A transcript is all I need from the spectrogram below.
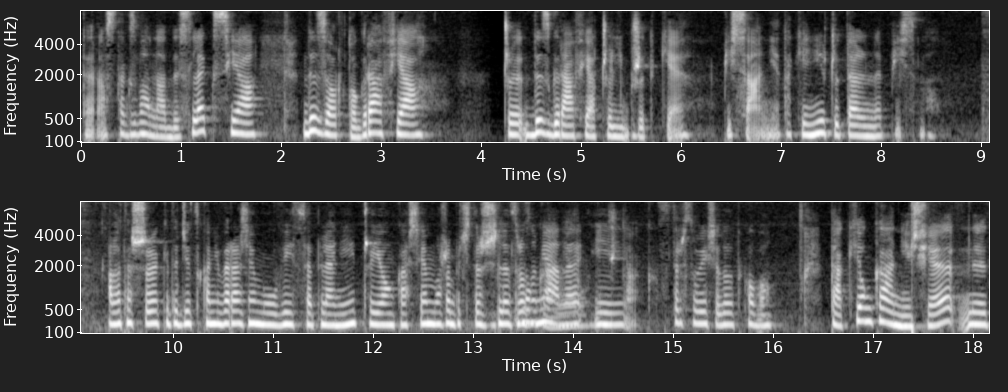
teraz, tak zwana dysleksja, dysortografia czy dysgrafia, czyli brzydkie pisanie, takie nieczytelne pismo. Ale też e, kiedy dziecko niewyraźnie mówi, sepleni czy jąka się, może być też źle zrozumiane i tak. stresuje się dodatkowo. Tak, jąkanie się. Y,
